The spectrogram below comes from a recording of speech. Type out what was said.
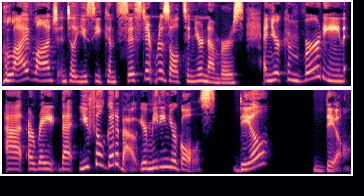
Live launch until you see consistent results in your numbers and you're converting at a rate that you feel good about. You're meeting your goals. Deal? Deal.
